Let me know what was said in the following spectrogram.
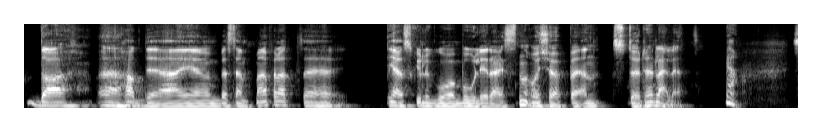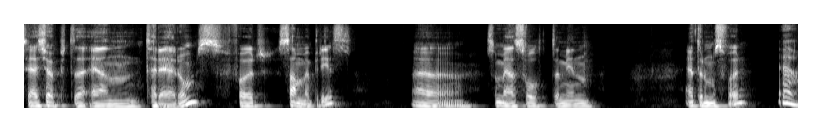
Da eh, hadde jeg bestemt meg for at eh, jeg skulle gå boligreisen og kjøpe en større leilighet. Ja. Så jeg kjøpte en treroms for samme pris uh, som jeg solgte min ettroms for, ja.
